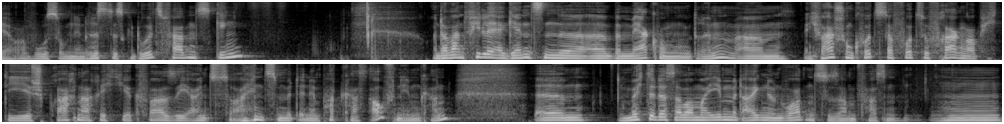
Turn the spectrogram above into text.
Der, wo es um den Riss des Geduldsfadens ging. Und da waren viele ergänzende äh, Bemerkungen drin. Ähm, ich war schon kurz davor zu fragen, ob ich die Sprachnachricht hier quasi eins zu eins mit in den Podcast aufnehmen kann. Ähm, möchte das aber mal eben mit eigenen Worten zusammenfassen. Hm,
